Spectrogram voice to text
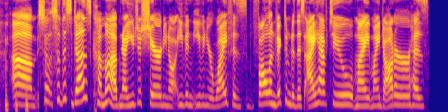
um, so so this does come up. Now you just shared, you know, even even your wife has fallen victim to this. I have too. My my daughter has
